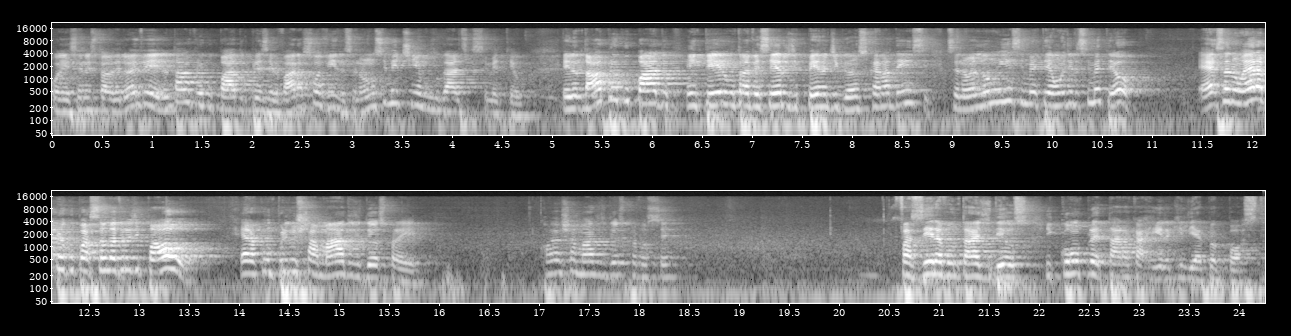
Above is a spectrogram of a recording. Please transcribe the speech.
conhecendo a história dele, vai ver, ele não estava preocupado em preservar a sua vida, senão não se metia nos lugares que se meteu. Ele não estava preocupado em ter um travesseiro de pena de ganso canadense, senão ele não ia se meter onde ele se meteu. Essa não era a preocupação da vida de Paulo, era cumprir o chamado de Deus para ele. Qual é o chamado de Deus para você? Fazer a vontade de Deus e completar a carreira que lhe é proposta.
